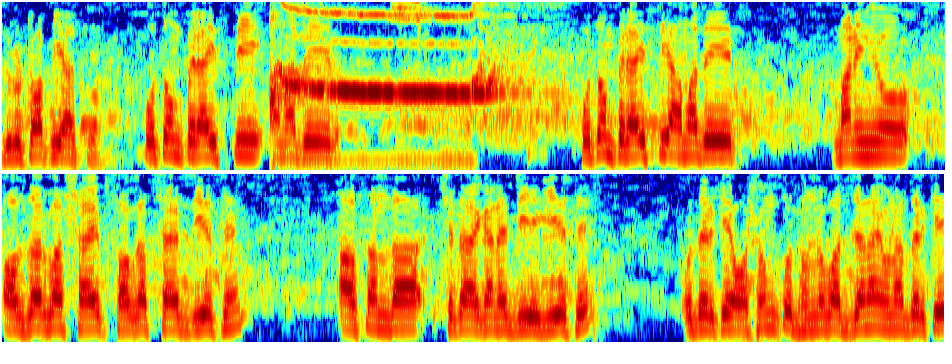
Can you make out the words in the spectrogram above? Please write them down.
দুটো টপি আছে। প্রথম প্রাইজটি আমাদের প্রথম প্রাইজটি আমাদের মাননীয় অবজারভার সাহেব সৌগাত সাহেব দিয়েছেন। আহসানদা সেটা এখানে দিয়ে গিয়েছে। ওদেরকে অসংখ্য ধন্যবাদ জানাই ওনাদেরকে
